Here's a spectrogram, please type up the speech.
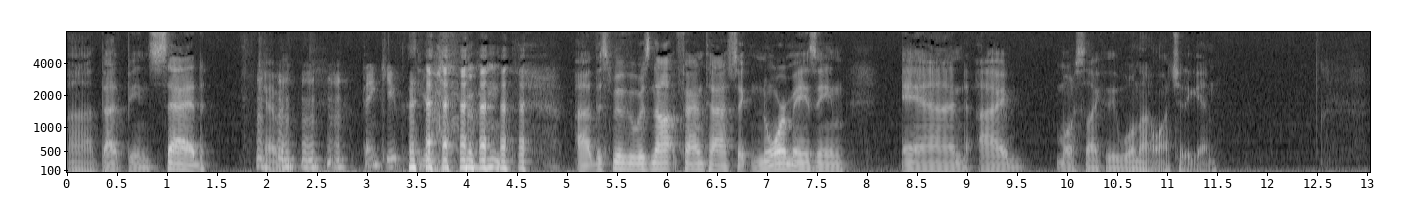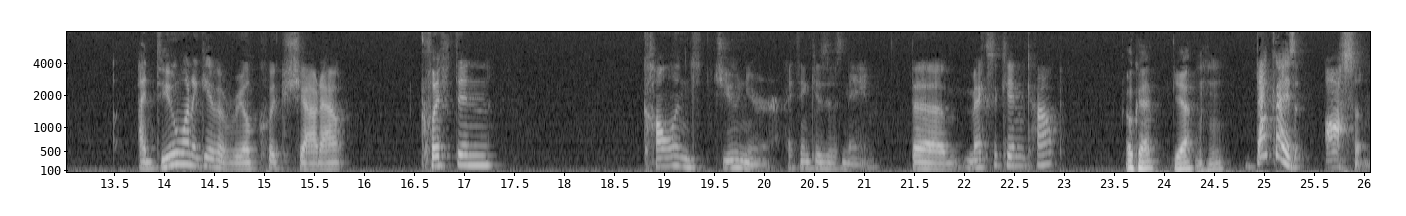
Uh, that being said, Kevin, Thank you. uh, this movie was not fantastic nor amazing, and I most likely will not watch it again. I do want to give a real quick shout out. Clifton Collins Jr., I think is his name. The Mexican cop. Okay. Yeah. That guy's awesome.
